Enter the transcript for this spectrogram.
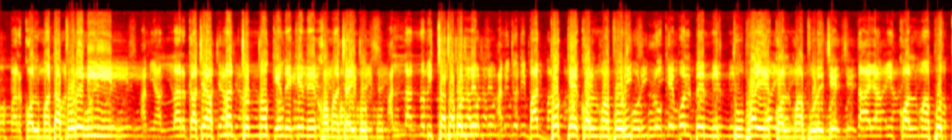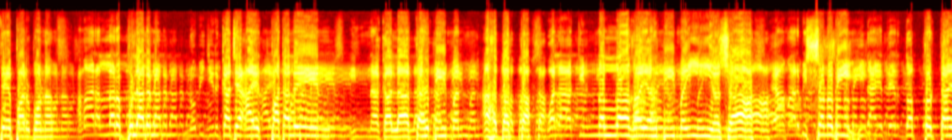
একবার কলমাটা পড়ে নিন। আমি আল্লাহর কাছে আপনার জন্য কেঁদে কেঁদে ক্ষমা চাইব। আল্লাহর নবীর চাচা বললেন, আমি যদি বার্ধক্যে কলমা পড়ি, লোকে বলবে মৃত্যু ভয়ে কলমা পড়েছে। তাই তাই আমি কলমা পড়তে পারব না। আমার আল্লাহ রাব্বুল আলামিন নবীজির কাছে আয়াত পাঠালেন, ইন্নাকা লা তাহদি মান আহবাবতা, ওয়ালাকিন্নাল্লাহা ইয়াহদি মান ইয়াশা। হে আমার বিশ্ব নবী, হিদায়াতের দপ্তরটাই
